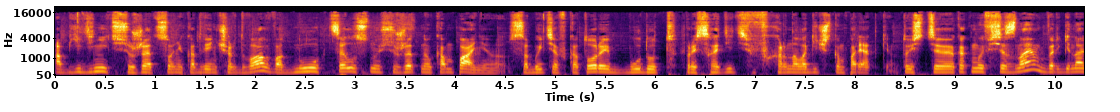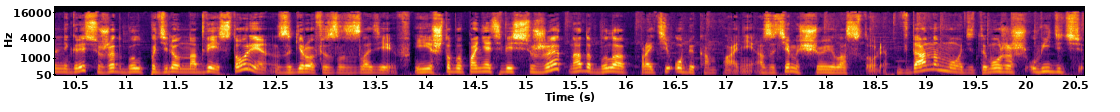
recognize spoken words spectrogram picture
объединить сюжет Sonic Adventure 2 в одну целостную сюжетную кампанию, события в которой будут происходить в хронологическом порядке. То есть, э, как мы все знаем, в оригинальной игре сюжет был поделен на две истории за героев и за злодеев. И чтобы понять весь сюжет, надо было пройти обе кампании, а затем еще и Last Story. В данном моде ты можешь увидеть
